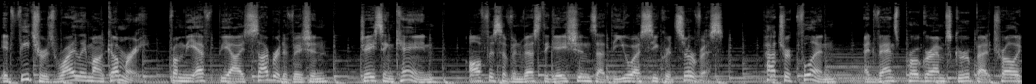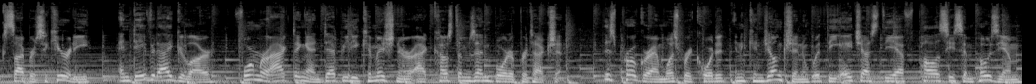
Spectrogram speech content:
It features Riley Montgomery from the FBI Cyber Division, Jason Kane, Office of Investigations at the U.S. Secret Service, Patrick Flynn, Advanced Programs Group at Trellix Cybersecurity, and David Aguilar, former acting and deputy commissioner at Customs and Border Protection. This program was recorded in conjunction with the HSDF Policy Symposium,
